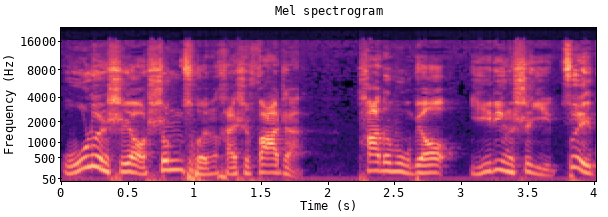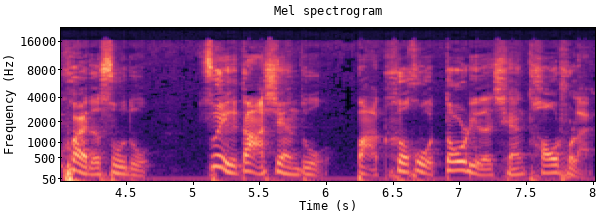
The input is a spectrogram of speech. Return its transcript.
无论是要生存还是发展。他的目标一定是以最快的速度、最大限度把客户兜里的钱掏出来。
